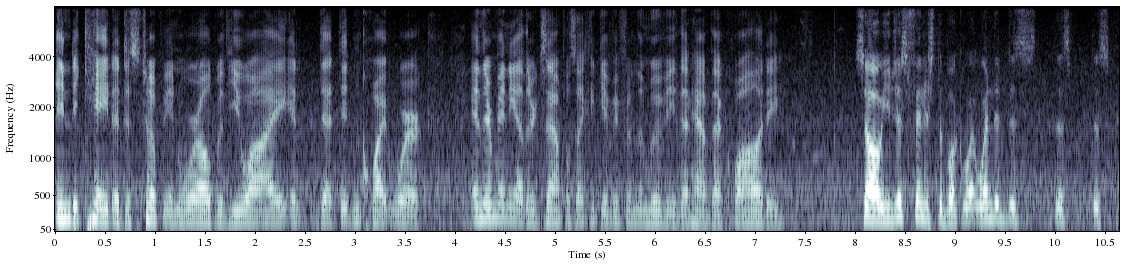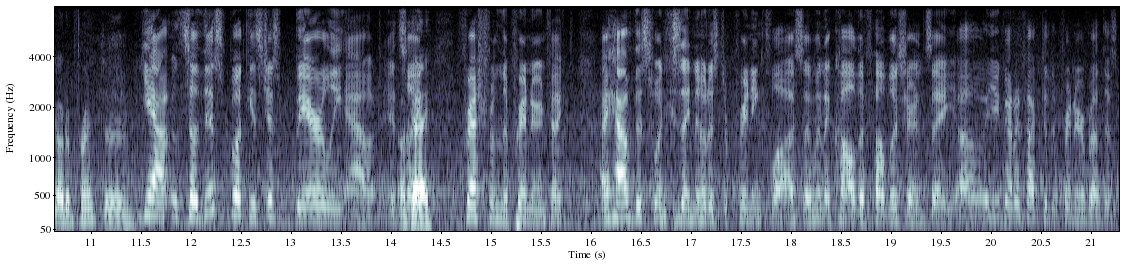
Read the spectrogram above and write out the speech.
indicate a dystopian world with UI that didn't quite work. And there are many other examples I could give you from the movie that have that quality. So you just finished the book. When did this this this go to print? Or Yeah, so this book is just barely out. It's Okay. like fresh from the printer. In fact, I have this one because I noticed a printing flaw. So I'm going to call the publisher and say, "Oh, you got to talk to the printer about this."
